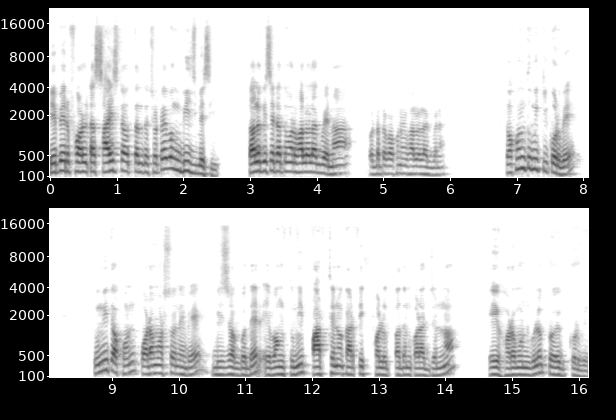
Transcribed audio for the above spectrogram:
পেঁপের ফলটা সাইজটা অত্যন্ত ছোট এবং বীজ বেশি। তাহলে কি সেটা তোমার ভালো লাগবে? না, ওটা তো কখনোই ভালো লাগবে না। তখন তুমি কি করবে? তুমি তখন পরামর্শ নেবে বিশেষজ্ঞদের এবং তুমি পার্থেনোকার্পিক ফল উৎপাদন করার জন্য এই হরমোনগুলো প্রয়োগ করবে।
